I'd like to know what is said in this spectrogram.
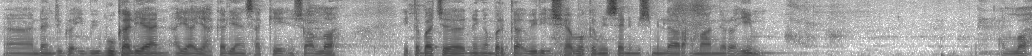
uh, dan juga ibu-ibu kalian ayah-ayah kalian sakit insya-Allah. Kita baca dengan berkat wirid syahwa kami sani bismillahirrahmanirrahim. Allah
